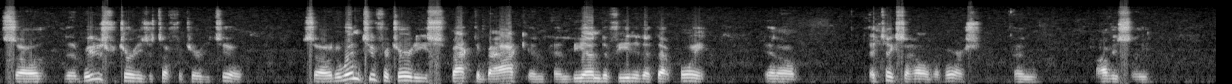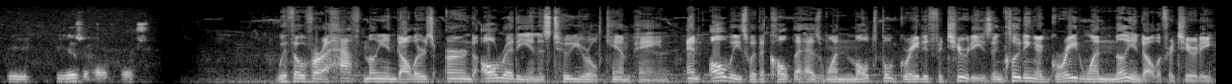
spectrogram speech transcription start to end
so the Breeders' Fraternity is a tough fraternity too. So to win two fraternities back to back and, and be undefeated at that point, you know, it takes a hell of a horse. And obviously, he, he is a hell of a horse. With over a half million dollars earned already in his two year old campaign, and always with a colt that has won multiple graded futurities, including a grade $1 million futurity,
